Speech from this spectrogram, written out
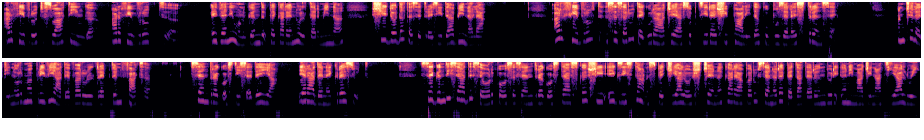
ar fi vrut să o atingă, ar fi vrut... Îi veni un gând pe care nu-l termină și deodată se trezi de-a binelea. Ar fi vrut să sărute gura aceea subțire și palidă cu buzele strânse. În cele din urmă privi adevărul drept în față. Se îndrăgostise de ea, era de necrezut. Se gândise adeseori că o să se îndrăgostească și exista în special o scenă care apăruse în repetate rânduri în imaginația lui.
